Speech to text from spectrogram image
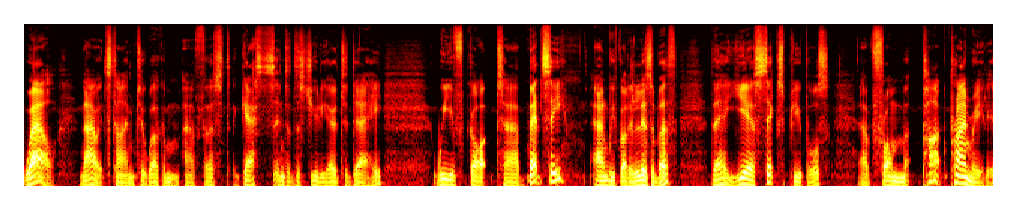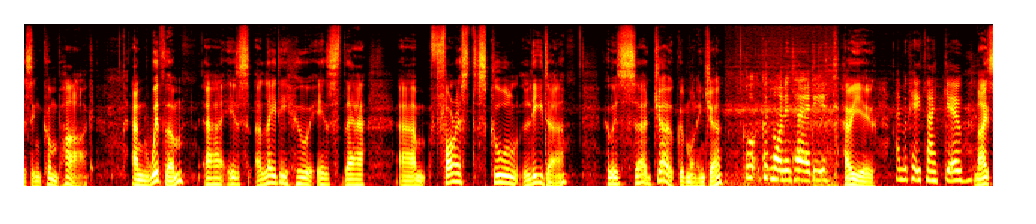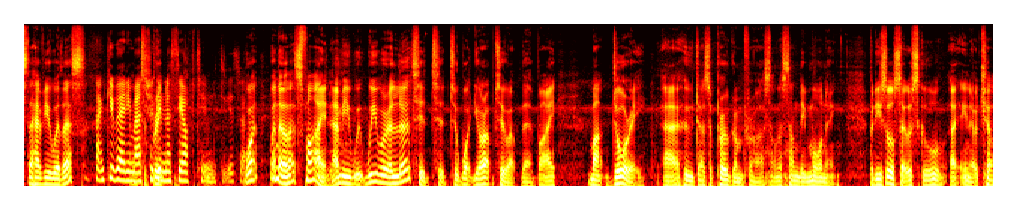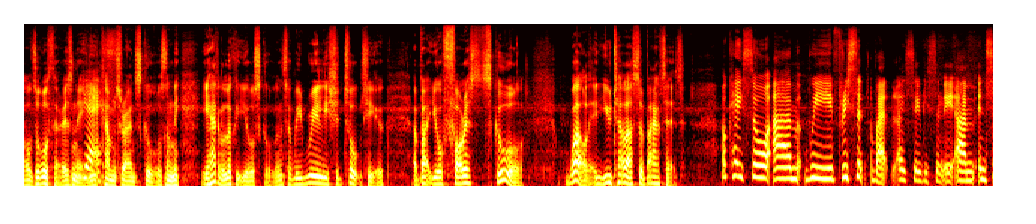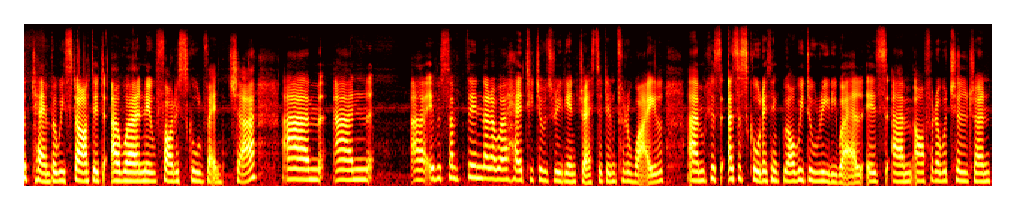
Well, now it's time to welcome our first guests into the studio today. We've got uh, Betsi and we've got Elizabeth. They're year six pupils uh, from Parc Primary, it is in Cwmparc. And with them uh, is a lady who is their um, forest school leader, who is uh, Joe. Good morning, Joe. Good morning, Terry. How are you? I'm okay, thank you. Nice to have you with us. Thank you very much for bring- giving us the opportunity as well. What? Well, no, that's fine. I mean, we, we were alerted to, to what you're up to up there by Mark Dory, uh, who does a program for us on a Sunday morning. But he's also a school, uh, you know, child's author, isn't he? He Yes. comes around schools and he, he had a look at your school, and so we really should talk to you about your forest school. Well, you tell us about it. Okay, so um, we've recent, well, I say recently, um, in September we started our new forest school venture, um, and uh, it was something that our head teacher was really interested in for a while. Um, because as a school, I think we, all we do really well is um, offer our children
